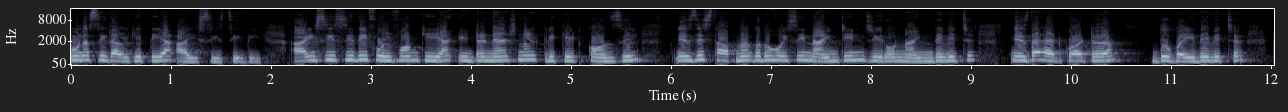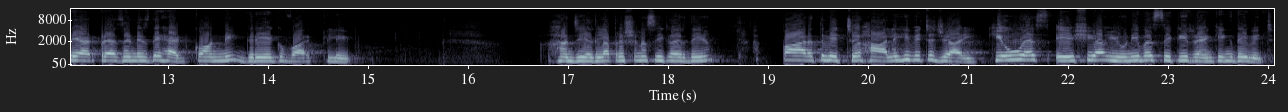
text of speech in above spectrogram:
ਹੁਣ ਅਸੀਂ ਗੱਲ ਕੀਤੀ ਆ ਆਈਸੀਸੀ ਦੀ। ਆਈਸੀਸੀ ਦੀ ਫੁੱਲ ਫਾਰਮ ਕੀ ਆ? ਇੰਟਰਨੈਸ਼ਨਲ ਕ੍ਰਿਕਟ ਕਾਉਂਸਲ ਇਸ ਦੀ ਸਥਾਪਨਾ ਕਦੋਂ ਹੋਈ ਸੀ? 1909 ਦੇ ਵਿੱਚ। ਇਸ ਦਾ ਹੈੱਡਕੁਆਰਟਰ ਆ ਦੁਬਈ ਦੇ ਵਿੱਚ ਤੇ ਐਟ ਪ੍ਰੈਜ਼ੈਂਟ ਇਸ ਦੇ ਹੈੱਡ ਕੌਣ ਨੇ? ਗ੍ਰੇਗ ਵਾਰਕਲੇ ਹਾਂਜੀ, ਅਗਲਾ ਪ੍ਰਸ਼ਨ ਅਸੀਂ ਕਰਦੇ ਹਾਂ। ਭਾਰਤ ਵਿੱਚ ਹਾਲ ਹੀ ਵਿੱਚ ਜਾਰੀ QS ਏਸ਼ੀਆ ਯੂਨੀਵਰਸਿਟੀ ਰੈਂਕਿੰਗ ਦੇ ਵਿੱਚ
